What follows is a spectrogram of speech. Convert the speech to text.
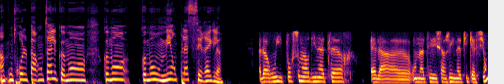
un contrôle parental Comment, comment, comment on met en place ces règles? Alors oui, pour son ordinateur, euh, on a téléchargé une application.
